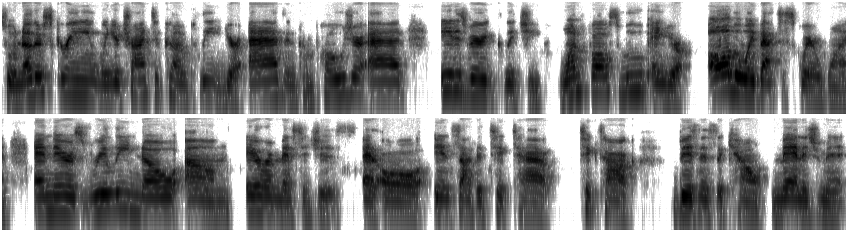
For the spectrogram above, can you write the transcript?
to another screen when you're trying to complete your ads and compose your ad it is very glitchy. One false move and you're all the way back to square one. And there's really no um, error messages at all inside the tiktok tiktok business account management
